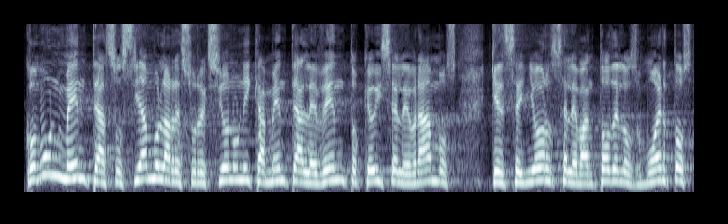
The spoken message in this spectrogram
Comúnmente asociamos la resurrección únicamente al evento que hoy celebramos, que el Señor se levantó de los muertos,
